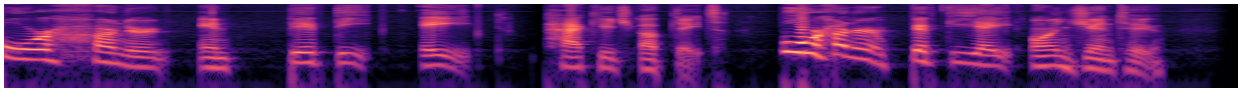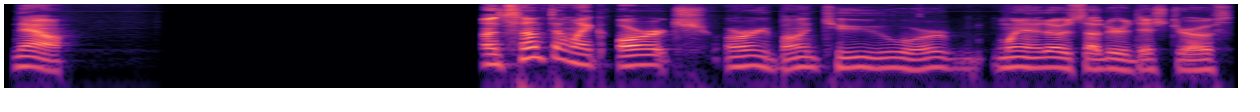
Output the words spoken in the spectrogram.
458 package updates. 458 on Gentoo. Now, on something like Arch or Ubuntu or one of those other distros,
